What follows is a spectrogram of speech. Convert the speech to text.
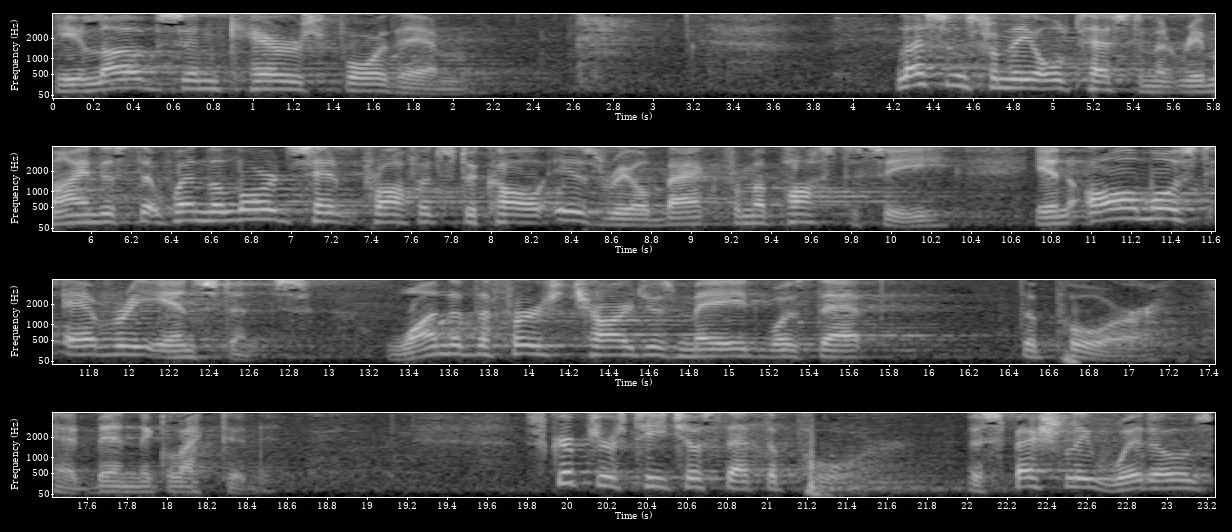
He loves and cares for them. Lessons from the Old Testament remind us that when the Lord sent prophets to call Israel back from apostasy, in almost every instance, one of the first charges made was that the poor had been neglected. Scriptures teach us that the poor, especially widows,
